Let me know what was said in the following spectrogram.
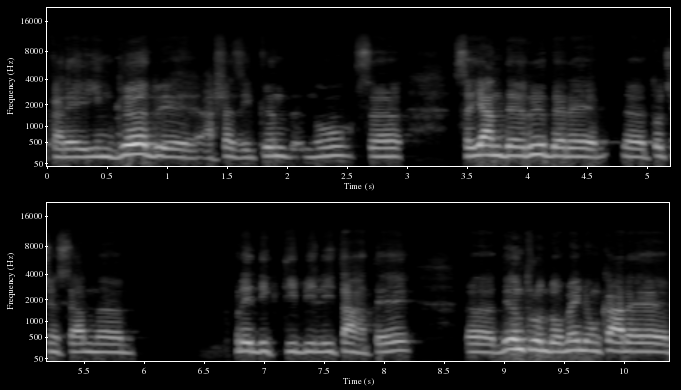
care îi îngăduie, așa zicând, nu, să, să ia în derâdere tot ce înseamnă predictibilitate Uh, într-un domeniu în care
